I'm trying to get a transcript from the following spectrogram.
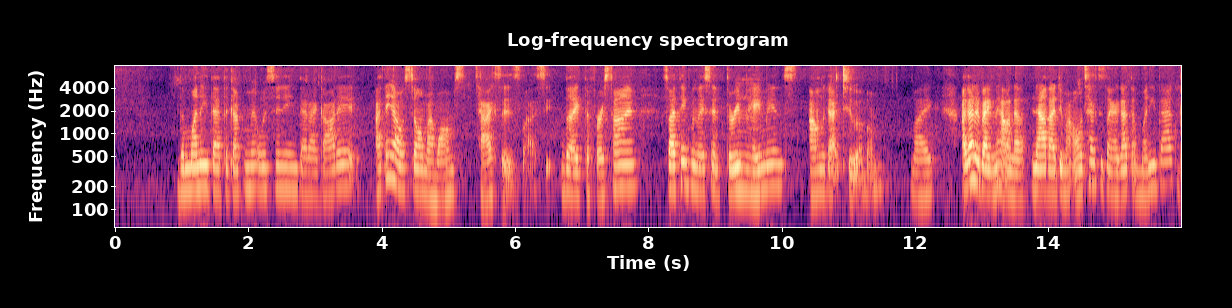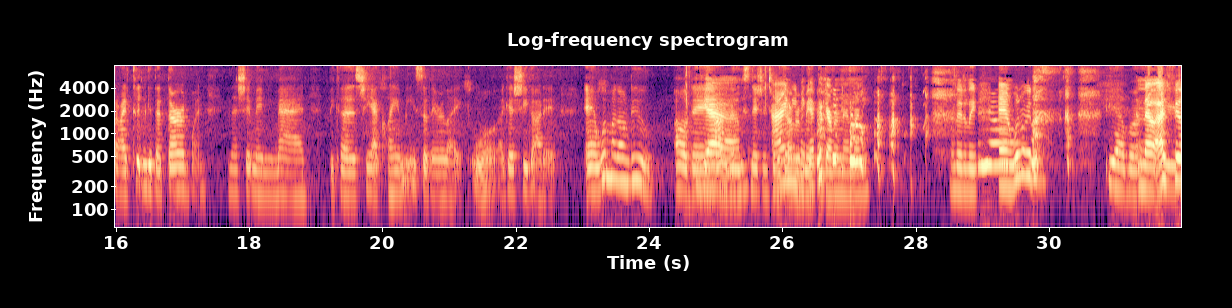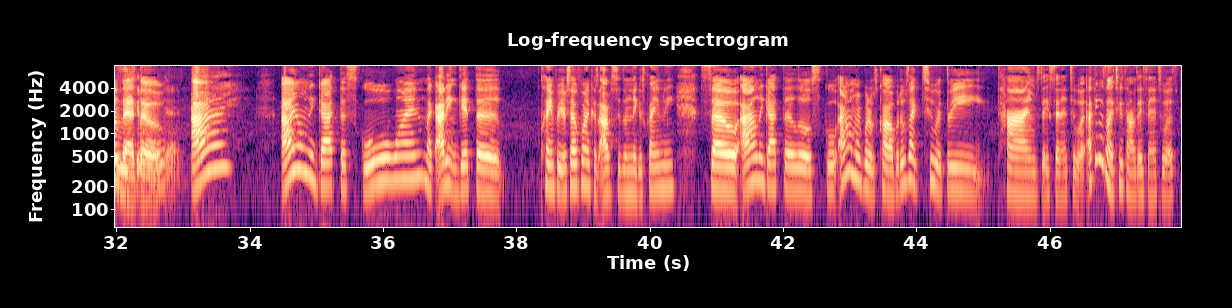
the money that the government was sending, that I got it. I think I was still on my mom's taxes last year, like the first time. So I think when they sent 3 Mm-hmm. payments, I only got two of them. Like I got it back now. Now, now that I do my own taxes, like I got the money back, but I couldn't get the third one, and that shit made me mad because she had claimed me. So they were like, "Well, I guess she got it." And what am I gonna do? Oh dang, Yeah. I'm really snitching to the I government. even get the government money. Literally. And what am I going to do? yeah, but No, I feel really that though. that. I I only got the school one. Like I didn't get the claim for yourself one because obviously them niggas claimed me. So I only got the little school. I don't remember what it was called, but it was like two or three times they sent it to us. I think it was only two times they sent it to us.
